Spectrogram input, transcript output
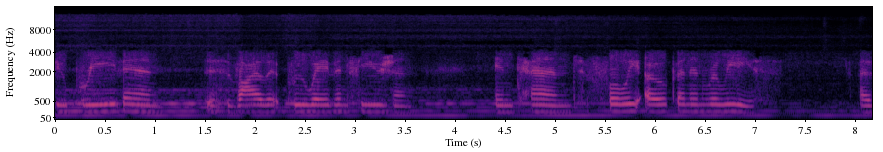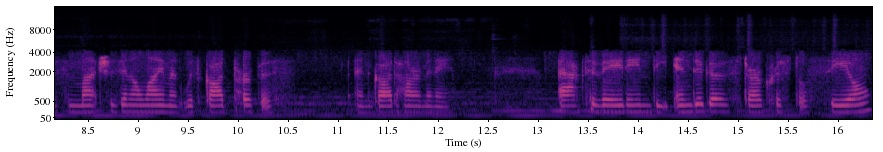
you breathe in this violet blue wave infusion, intend to fully open and release as much as in alignment with God purpose and God harmony activating the indigo star crystal seal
